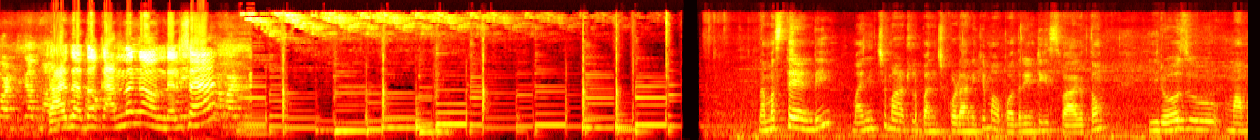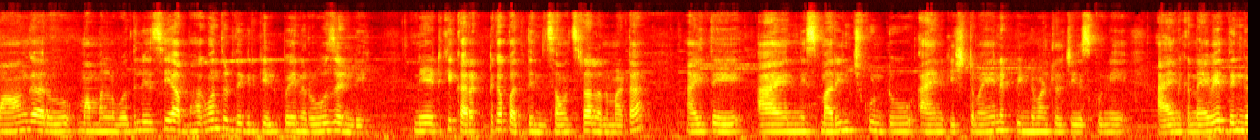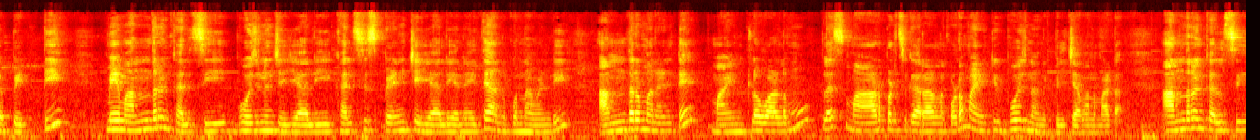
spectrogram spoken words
కాదు అదొక అందంగా ఉంది తెలుసా? నమస్తే అండి. మంచి మాటలు పంచుకోవడానికి మా పొదరింటికి స్వాగతం. ఈరోజు మా మామగారు మమ్మల్ని వదిలేసి ఆ భగవంతుడి దగ్గరికి వెళ్ళిపోయిన రోజండి. నేటికి కరెక్ట్గా పద్దెనిమిది సంవత్సరాలు అనమాట అయితే ఆయన్ని స్మరించుకుంటూ ఆయనకి ఇష్టమైన పిండి వంటలు చేసుకుని ఆయనకు నైవేద్యంగా పెట్టి మేమందరం కలిసి భోజనం చేయాలి కలిసి స్పెండ్ చేయాలి అని అయితే అనుకున్నామండి. అందరం అని అంటే మా ఇంట్లో వాళ్ళము ప్లస్ మా ఆడపడుచు గారాలను కూడా మా ఇంటికి భోజనానికి పిలిచామన్నమాట. అందరం కలిసి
